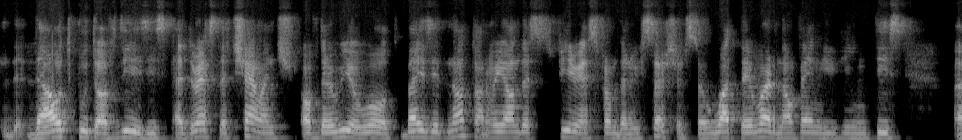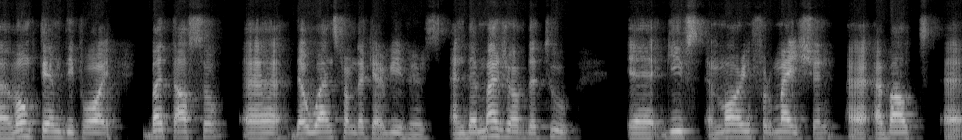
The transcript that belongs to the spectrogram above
the, output of this is address the challenge of the real world based not only on the experience from the researchers, so what they learn of in this uh, long-term deploy, but also uh, the ones from the caregivers. And the merge of the two gives more information uh, about uh,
